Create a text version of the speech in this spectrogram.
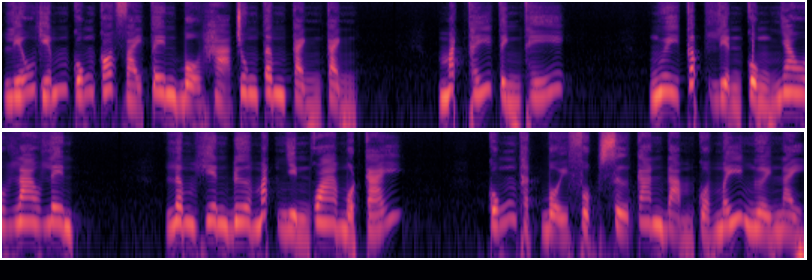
Liễu kiếm cũng có vài tên bộ hạ trung tâm cảnh cảnh. Mắt thấy tình thế. Nguy cấp liền cùng nhau lao lên. Lâm Hiên đưa mắt nhìn qua một cái. Cũng thật bội phục sự can đảm của mấy người này.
